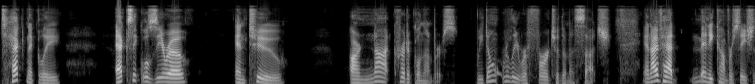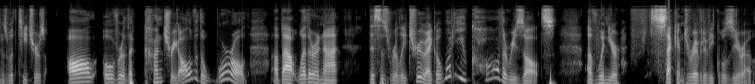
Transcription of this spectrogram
technically, x equals 0 and 2 are not critical numbers we don't really refer to them as such. And I've had many conversations with teachers all over the country, all over the world about whether or not this is really true. I go, what do you call the results of when your second derivative equals zero?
